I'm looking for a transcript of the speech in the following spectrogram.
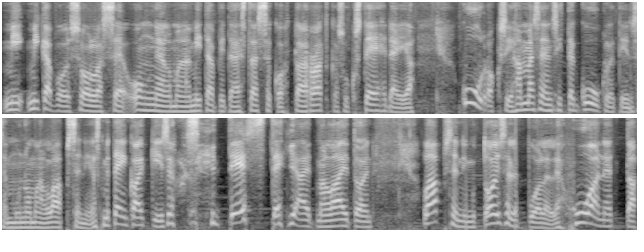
mi, mikä voisi olla se ongelma ja mitä pitäisi tässä kohtaa ratkaisuksi tehdä. Ja kuuroksihan mä sen sitten googletin sen mun oman lapseni. Ja sitten mä tein kaikkia sellaisia testejä, että mä laitoin lapseni niin toiselle puolelle huonetta,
